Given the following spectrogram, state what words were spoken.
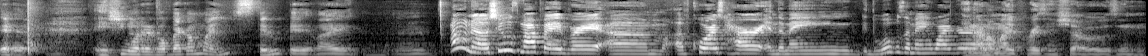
and she wanted to go back. I'm like, you stupid. Like, mm. I don't know. She was my favorite. Um, of course, her and the main. What was the main white girl? and I don't like prison shows and.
